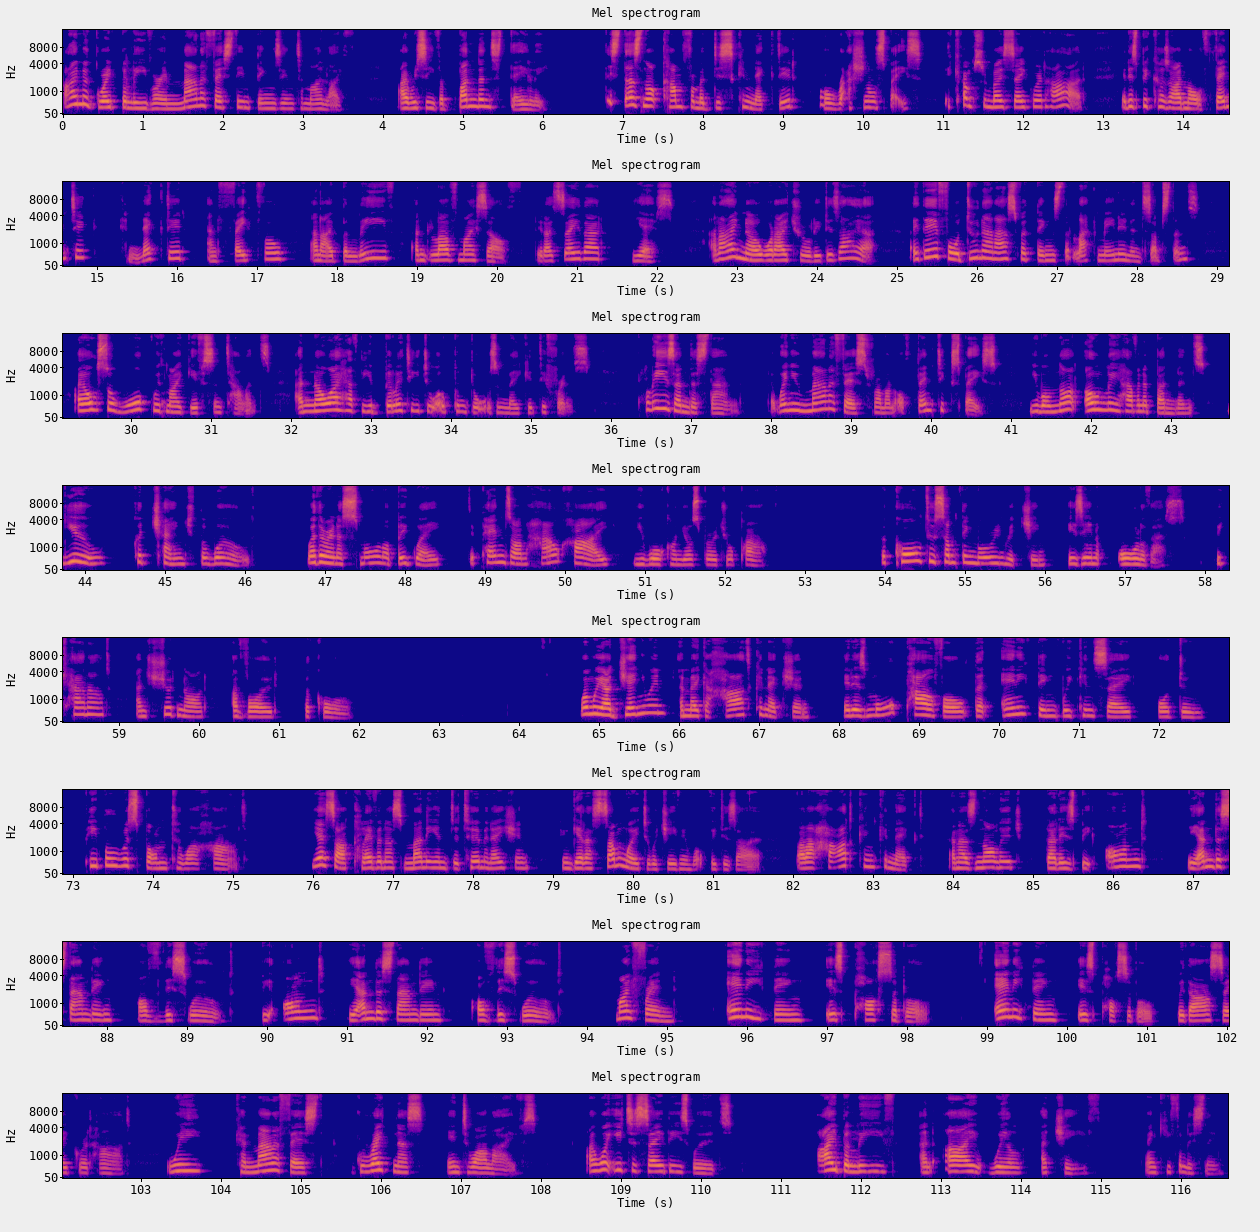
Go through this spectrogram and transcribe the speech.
I'm a great believer in manifesting things into my life. I receive abundance daily. This does not come from a disconnected or rational space. It comes from my sacred heart. It is because I'm authentic, connected, and faithful and I believe and love myself. Did I say that? Yes. And I know what I truly desire I therefore do not ask for things that lack meaning and substance. I also walk with my gifts and talents and know I have the ability to open doors and make a difference. Please understand that when you manifest from an authentic space, you will not only have an abundance, you could change the world. Whether in a small or big way depends on how high you walk on your spiritual path. The call to something more enriching is in all of us. We cannot and should not avoid the call. When we are genuine and make a heart connection, it is more powerful than anything we can say or do. People respond to our heart. Yes, our cleverness, money, and determination can get us some way to achieving what we desire, but our heart can connect and has knowledge that is beyond the understanding of this world, beyond the understanding of this world. My friend, anything is possible. Anything is possible with our sacred heart. We can manifest greatness into our lives. I want you to say these words I believe and I will achieve. Thank you for listening.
